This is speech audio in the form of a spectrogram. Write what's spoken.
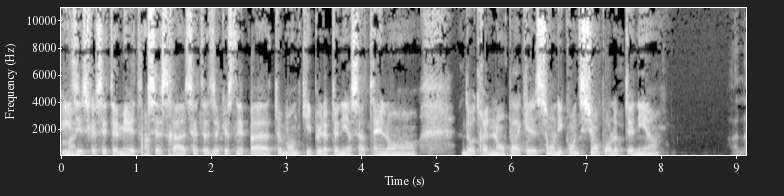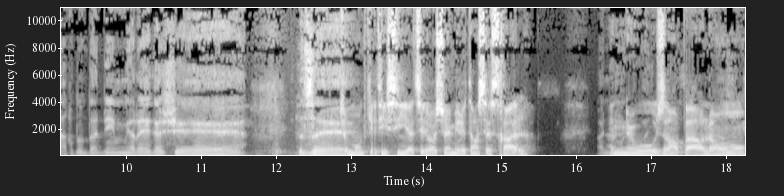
Ils disent que c'est un mérite ancestral, c'est-à-dire que ce n'est pas tout le monde qui peut l'obtenir. Certains l'ont, d'autres ne l'ont pas. Quelles sont les conditions pour l'obtenir? Tout le monde qui est ici a-t-il reçu un mérite ancestral? Nous en parlons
